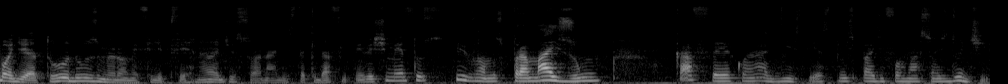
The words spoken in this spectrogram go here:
Bom dia a todos, meu nome é Felipe Fernandes, sou analista aqui da Flip Investimentos e vamos para mais um Café com Analista e as principais informações do dia.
